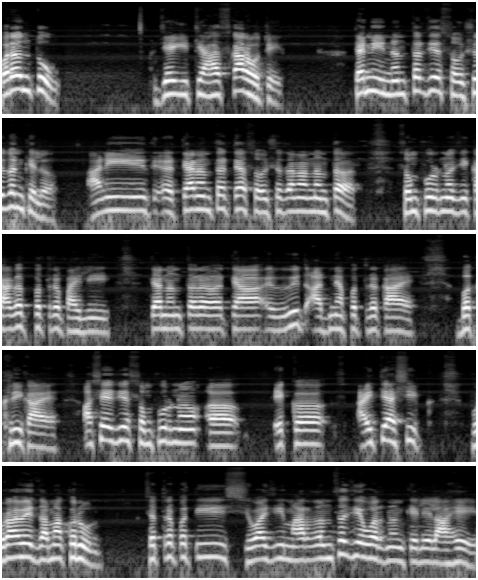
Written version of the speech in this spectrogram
परंतु जे इतिहासकार होते त्यांनी नंतर जे संशोधन केलं आणि त्यानंतर त्या संशोधनानंतर संपूर्ण जी कागदपत्र पाहिली त्यानंतर त्या विविध आज्ञापत्र काय बखरी काय असे जे संपूर्ण एक ऐतिहासिक पुरावे जमा करून छत्रपती शिवाजी महाराजांचं जे वर्णन केलेलं आहे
